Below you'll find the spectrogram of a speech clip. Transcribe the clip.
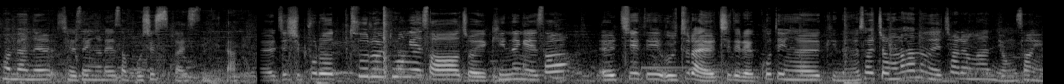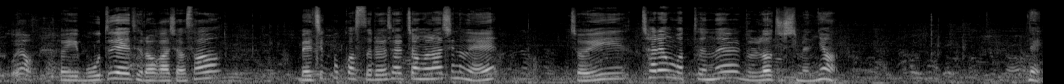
화면을 재생을 해서 보실 수가 있습니다. LGC 프로 2를 통해서 저희 기능에서 LCD, 울트라 LCD 레코딩을 기능을 설정을 한 후에 촬영한 영상이고요. 저희 모드 에 들어가셔서 매직 포커스를 설정을 하신 후에 저희 촬영 버튼을 눌러주시면요. 네.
